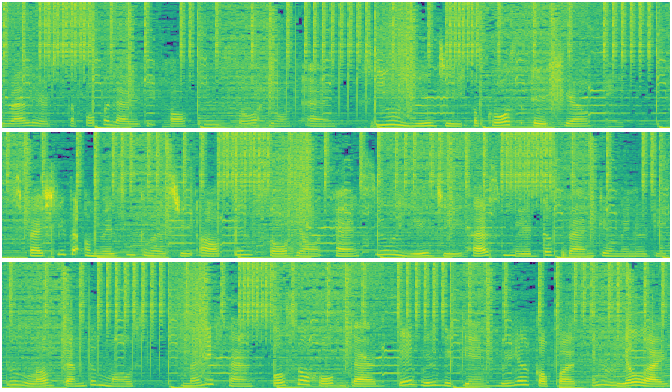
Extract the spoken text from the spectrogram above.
evaluates the popularity of Kim Soo-hyun and Ye-ji across Asia. Especially the amazing chemistry of Kim Soo-hyun and Seo Ye-ji has made the fan community to love them the most. Many fans also hope that they will become real couple in real life.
